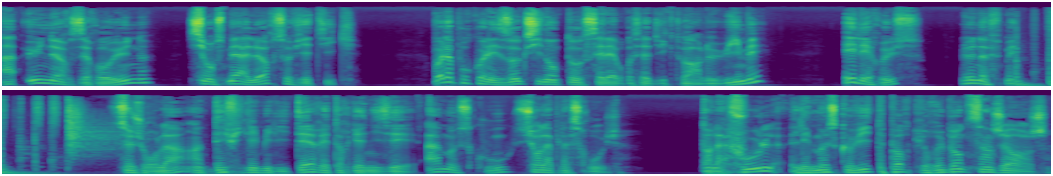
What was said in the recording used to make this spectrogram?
à 1h01 si on se met à l'heure soviétique. Voilà pourquoi les Occidentaux célèbrent cette victoire le 8 mai et les Russes le 9 mai. Ce jour-là, un défilé militaire est organisé à Moscou sur la place rouge. Dans la foule, les moscovites portent le ruban de Saint-Georges,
